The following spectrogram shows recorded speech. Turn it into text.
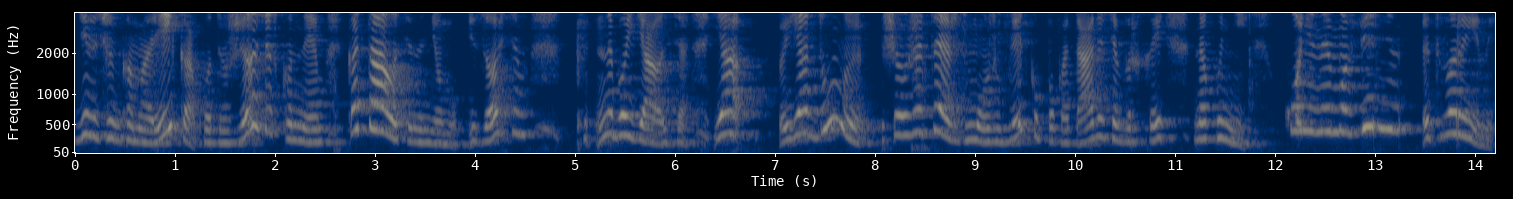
дівчинка Марійка подружилася з конем, каталася на ньому і зовсім не боялася. Я, я думаю, що вже теж зможу влітку покататися верхи на коні. Коні неймовірні тварини.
